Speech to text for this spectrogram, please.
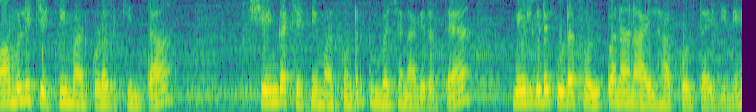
ಮಾಮೂಲಿ ಚಟ್ನಿ ಮಾಡ್ಕೊಳ್ಳೋದಕ್ಕಿಂತ ಶೇಂಗಾ ಚಟ್ನಿ ಮಾಡಿಕೊಂಡ್ರೆ ತುಂಬ ಚೆನ್ನಾಗಿರುತ್ತೆ. ಮೇಲ್ಗಡೆ ಕೂಡ ಸ್ವಲ್ಪ ನಾನು ಆಯಿಲ್ ಹಾಕ್ಕೊಳ್ತಾ ಇದ್ದೀನಿ.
